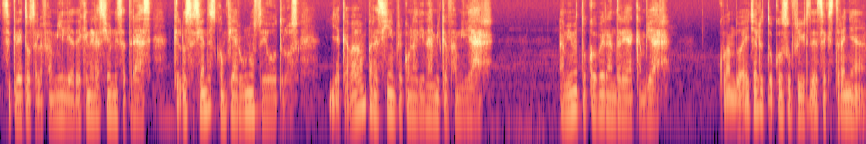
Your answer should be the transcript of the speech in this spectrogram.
secretos de la familia de generaciones atrás que los hacían desconfiar unos de otros y acababan para siempre con la dinámica familiar. A mí me tocó ver a Andrea cambiar, cuando a ella le tocó sufrir de esa extraña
